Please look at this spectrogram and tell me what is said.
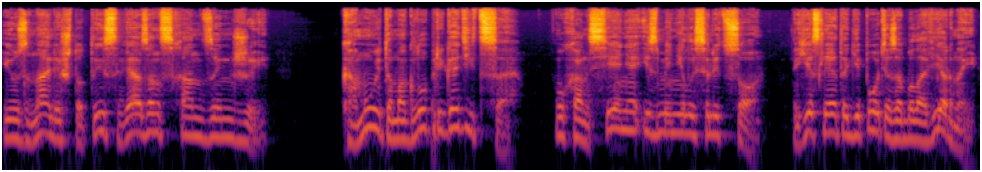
и узнали, что ты связан с хан Цзиньджи. Кому это могло пригодиться? У хан Сеня изменилось лицо – если эта гипотеза была верной,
